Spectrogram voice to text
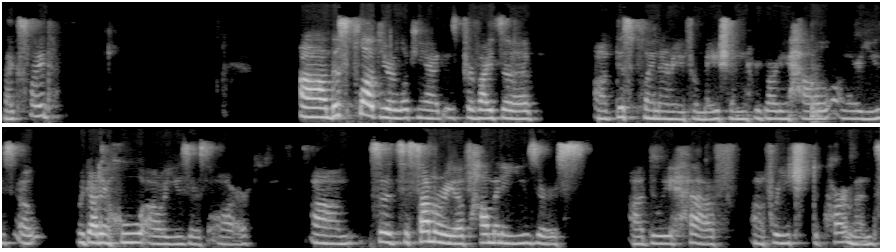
Next slide. Uh, this plot you're looking at is provides a, a disciplinary information regarding how our use, uh, regarding who our users are. Um, so it's a summary of how many users uh, do we have for each department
